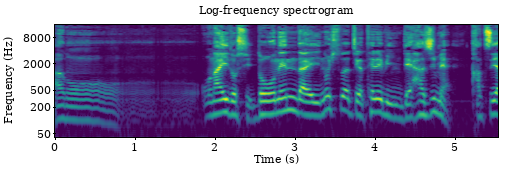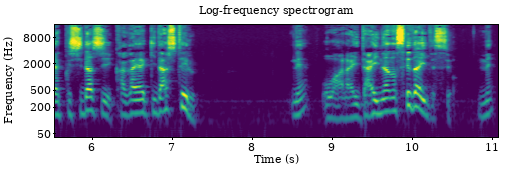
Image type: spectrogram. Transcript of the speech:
あのー、同い年、同年代の人たちがテレビに出始め、活躍しだし、輝き出してる。ね、お笑い第7世代ですよ。ね。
